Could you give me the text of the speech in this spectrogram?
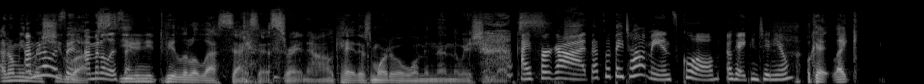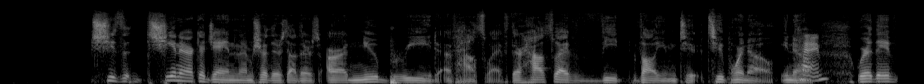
I don't mean I'm the way she listen. looks. I'm gonna listen. You need to be a little less sexist right now. Okay. There's more to a woman than the way she looks. I forgot. That's what they taught me in school. Okay, continue. okay, like she's she and Erika Jayne, and I'm sure there's others, are a new breed of housewife. They're housewife v, volume two, 2.0, you know, Okay. where they've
